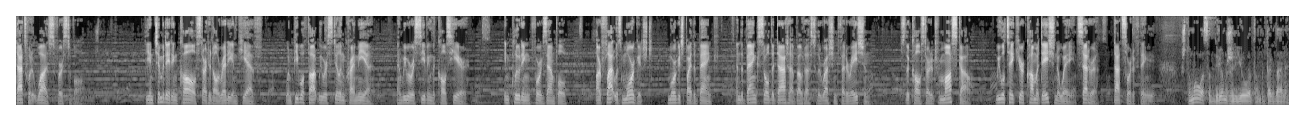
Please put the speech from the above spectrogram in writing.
That's what it was, first of all. The intimidating call started already in Kiev, when people thought we were still in Crimea, and we were receiving the calls here, including, for example, our flat was mortgaged, mortgaged by the bank, and the bank sold the data about us to the Russian Federation. So the call started from Moscow. We will take your accommodation away, etc. That sort of thing что мы у вас отберем жилье там, и так далее.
